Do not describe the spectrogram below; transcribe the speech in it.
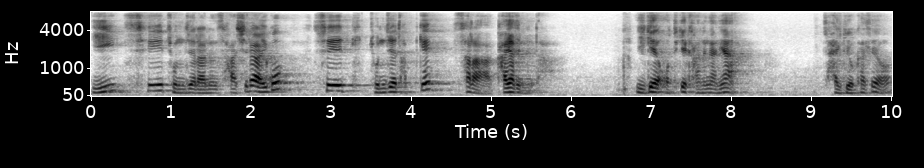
이 새 존재라는 사실을 알고 새 존재답게 살아가야 됩니다. 이게 어떻게 가능하냐? 잘 기억하세요.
